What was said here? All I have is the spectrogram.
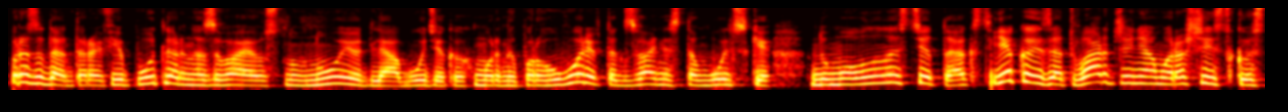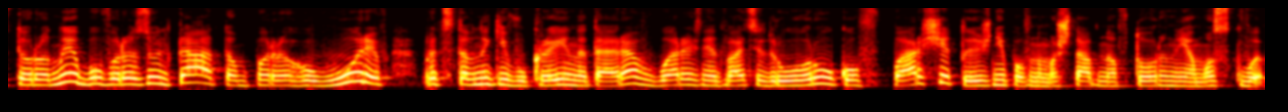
Президент Рафі Путлер називає основною для будь-яких мирних переговорів так звані стамбульські домовленості. Текст, який за твердженнями рашистської сторони був результатом переговорів представників України та РФ в березні 22-го року в перші тижні повномасштабного вторгнення Москви.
